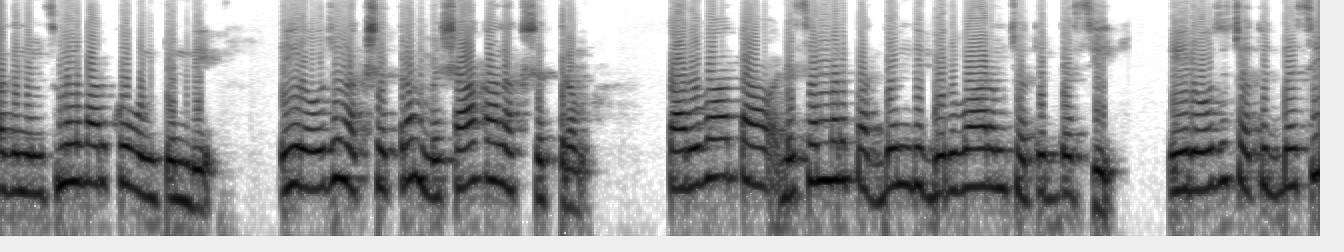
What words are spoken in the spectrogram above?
పది నిమిషముల వరకు ఉంటుంది. ఈ రోజు నక్షత్రం విశాఖ నక్షత్రం. తరువాత డిసెంబర్ పద్దెనిమిది గురువారం చతుర్దశి. ఈ రోజు చతుర్దశి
